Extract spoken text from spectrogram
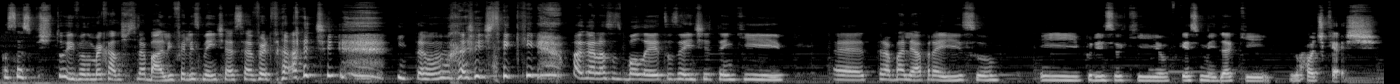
você é substituível no mercado de trabalho, infelizmente essa é a verdade. Então a gente tem que pagar nossos boletos, a gente tem que é, trabalhar pra isso. E por isso que eu fiquei sumida aqui no podcast.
